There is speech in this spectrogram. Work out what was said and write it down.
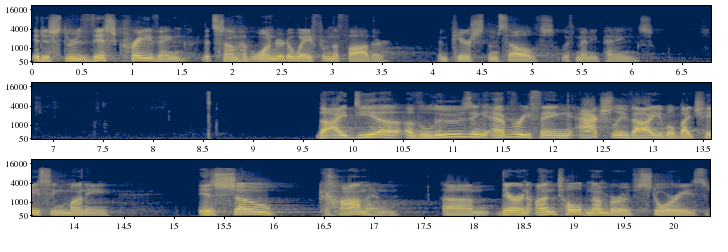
It is through this craving that some have wandered away from the Father and pierced themselves with many pangs. The idea of losing everything actually valuable by chasing money is so common. Um, there are an untold number of stories,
